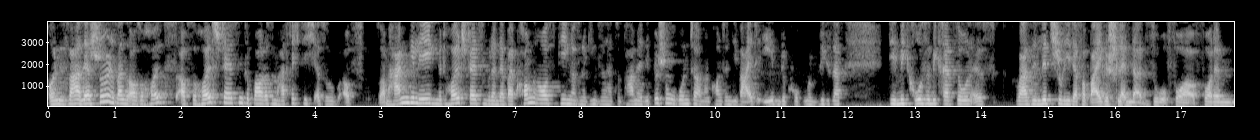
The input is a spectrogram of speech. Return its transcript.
Und es war sehr schön, es waren so auch so Holz, auf so Holzstelzen gebaut, also man hat richtig, also auf so am Hang gelegen mit Holzstelzen, wo dann der Balkon rausging, also da ging es dann halt so ein paar Meter die Büschung runter und man konnte in die weite Ebene gucken. Und wie gesagt, die große Migration ist quasi literally da vorbeigeschlendert, so vor, vor dem,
